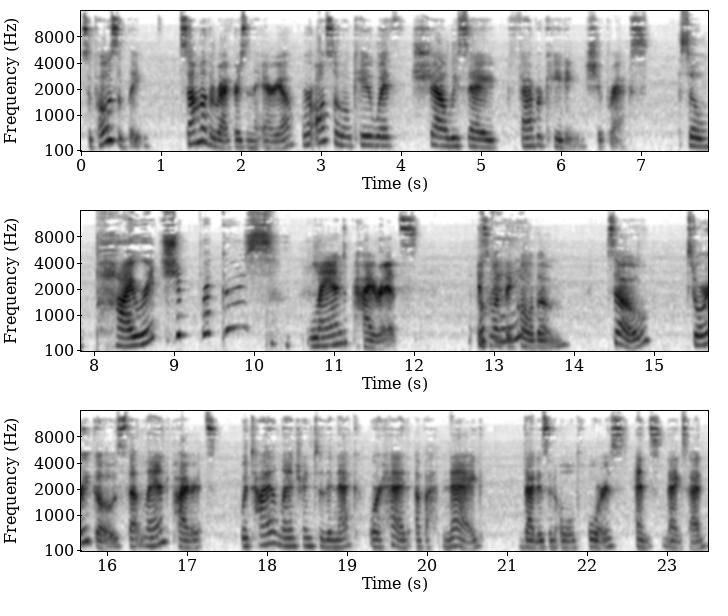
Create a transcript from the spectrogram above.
Supposedly, some of the wreckers in the area were also okay with, shall we say, fabricating shipwrecks. so pirate shipwreckers land pirates is what they Okay. call them. So, story goes that land pirates would tie a lantern to the neck or head of a nag, that is an old horse, hence nag's head,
